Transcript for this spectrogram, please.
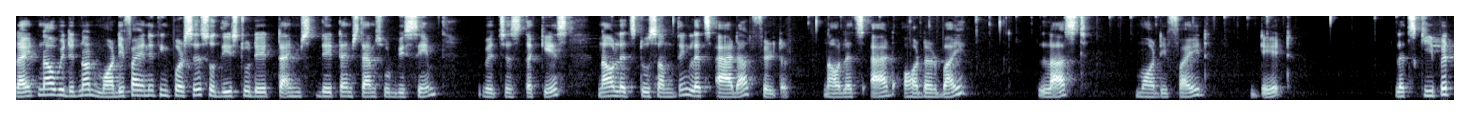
Right now we did not modify anything per se so these two date times date timestamps would be same which is the case. Now let's do something. Let's add our filter. Now let's add order by last modified date. Let's keep it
